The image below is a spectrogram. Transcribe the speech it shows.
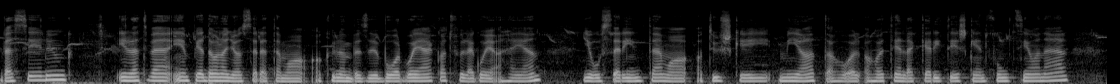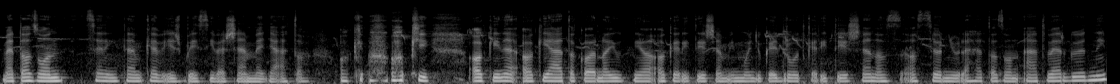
beszélünk, illetve én például nagyon szeretem a, a különböző borbolyákat, főleg olyan helyen, jó szerintem a, a tüskéi miatt, ahol, ahol tényleg kerítésként funkcionál, mert azon szerintem kevésbé szívesen megy át, a, aki, aki, aki, ne, aki át akarna jutni a, a kerítésen, mint mondjuk egy drótkerítésen, az, az szörnyű lehet azon átvergődni.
